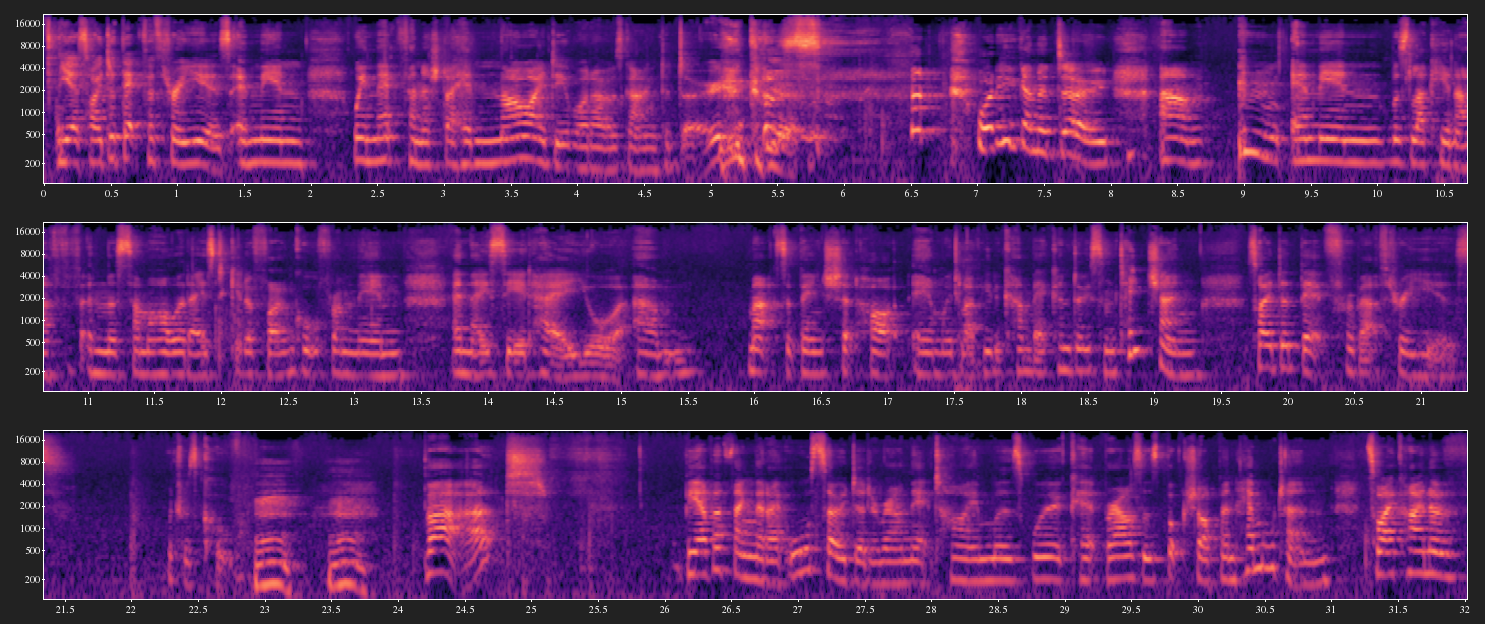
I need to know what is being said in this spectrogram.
yeah, so I did that for three years, and then when that finished, I had no idea what I was going to do because yeah. what are you going to do? Um, and then was lucky enough in the summer holidays to get a phone call from them, and they said, "Hey, your um, marks have been shit hot, and we'd love you to come back and do some teaching." So I did that for about three years, which was cool. Mm, mm. But the other thing that I also did around that time was work at Browser's Bookshop in Hamilton. So I kind of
